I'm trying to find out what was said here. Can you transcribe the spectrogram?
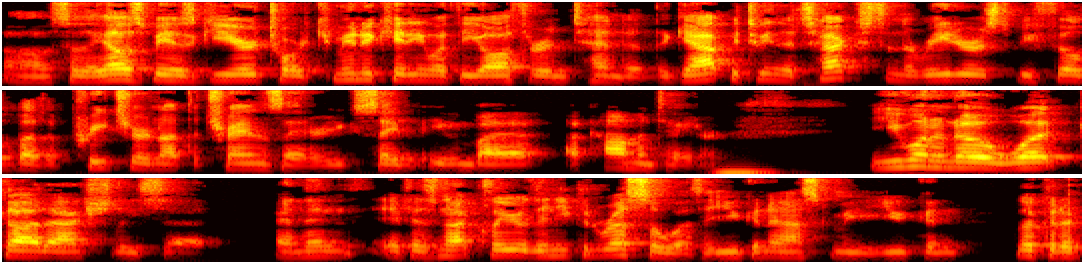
Uh, so the LSB is geared toward communicating what the author intended. The gap between the text and the reader is to be filled by the preacher, not the translator. You could say even by a, a commentator. You want to know what God actually said. And then if it's not clear, then you can wrestle with it. You can ask me. You can look at a,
